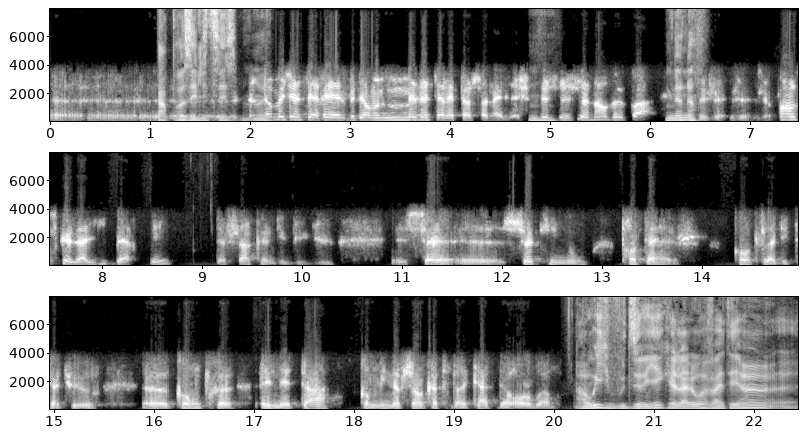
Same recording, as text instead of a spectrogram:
euh, par prosélytisme. Dans, mes intérêts, dans mes intérêts personnels. Mhm. Je, n'en veux pas. Non, non. Je, je, pense que la liberté de chaque individu c'est euh, ce qui nous protège contre la dictature, euh, contre un État comme 1984 de Orwell. Ah oui, vous diriez que la loi 21 euh,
